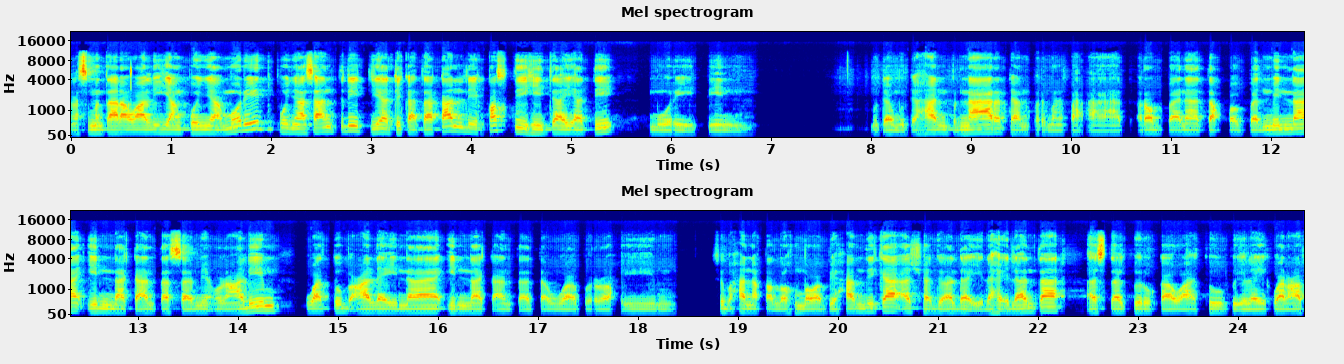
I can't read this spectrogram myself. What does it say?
Nah, sementara wali yang punya murid, punya santri, dia dikatakan liqasdi hidayati muridin. Mudah-mudahan benar dan bermanfaat. Rabbana taqabbal minna innaka antas samiul alim wa tub alaina innaka antat tawwabur rahim. Subhanakallahumma wa bihamdika asyhadu an la ilaha illa anta astaghfiruka wa atubu ilaik wa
